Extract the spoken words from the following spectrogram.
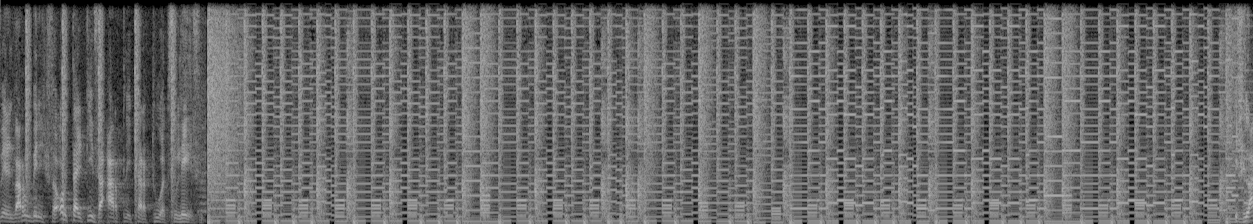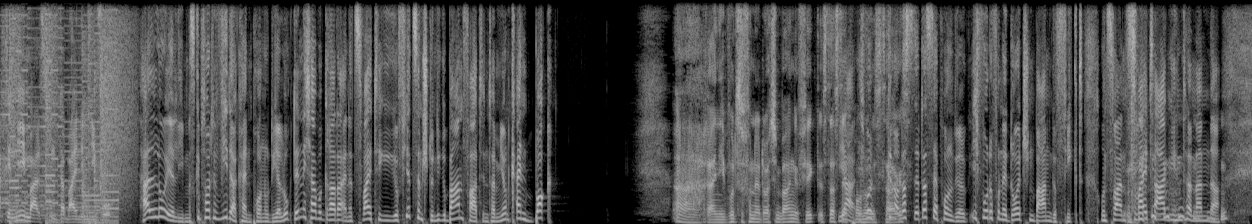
Willen, warum bin ich verurteilt, diese Art Literatur zu lesen? Ich lache niemals unter meinem Niveau. Hallo ihr Lieben, es gibt heute wieder keinen Pornodialog, denn ich habe gerade eine zweitägige 14-stündige Bahnfahrt hinter mir und keinen Bock, Ah, Reini, wurdest du von der Deutschen Bahn gefickt? Ist das der ja, Porno wurde, des Tages? Genau, das, das ist der Pornodialog. Ich wurde von der Deutschen Bahn gefickt. Und zwar an zwei Tagen hintereinander.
